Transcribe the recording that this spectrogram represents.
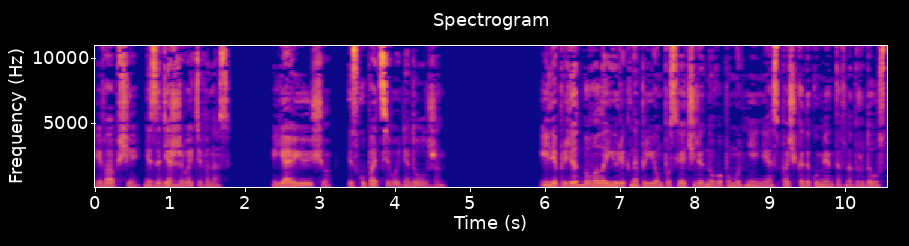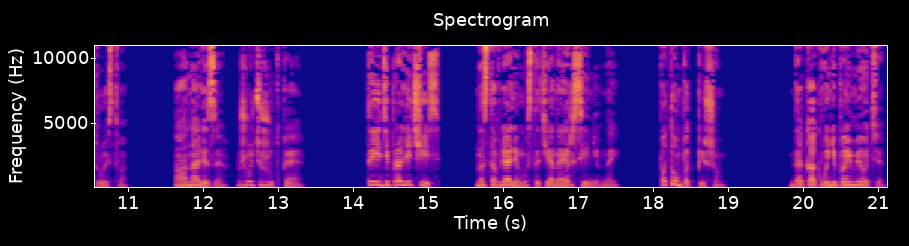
И вообще, не задерживайте вы нас. Я ее еще искупать сегодня должен. Или придет, бывало, Юрик на прием после очередного помутнения с пачкой документов на трудоустройство. А анализы — жуть жуткая. Ты иди пролечись, наставляли мы с Татьяной Арсеньевной. Потом подпишем. Да как вы не поймете,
